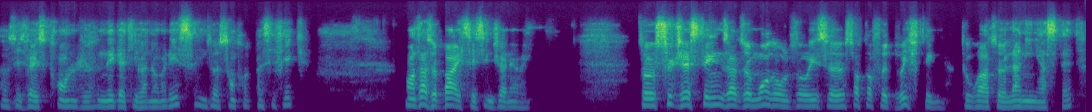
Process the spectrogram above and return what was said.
uh, these very strong negative anomalies in the Central Pacific. And that's a biases in January. So suggesting that the model though is a sort of a drifting towards a La Nina state.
